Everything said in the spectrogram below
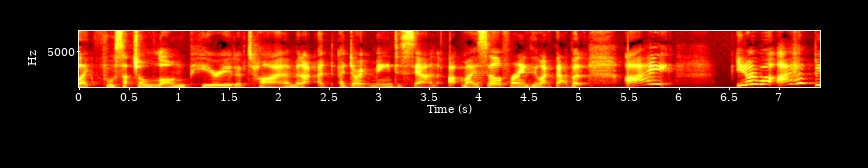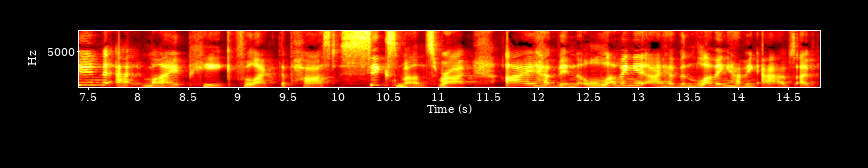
like, for such a long period of time, and I, I don't mean to sound up myself or anything like that, but I. You know what? I have been at my peak for like the past six months, right? I have been loving it. I have been loving having abs. I've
